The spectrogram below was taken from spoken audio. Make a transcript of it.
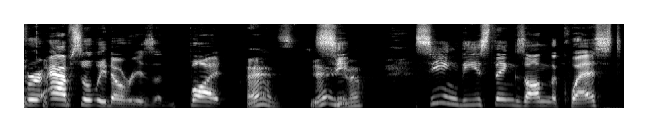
for absolutely no reason. But Yeah, yeah See- you know. seeing these things on the quest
